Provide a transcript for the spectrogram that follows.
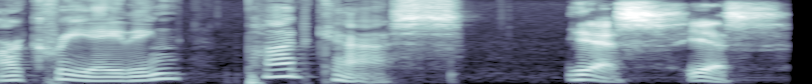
are creating podcasts. Yes, yes.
